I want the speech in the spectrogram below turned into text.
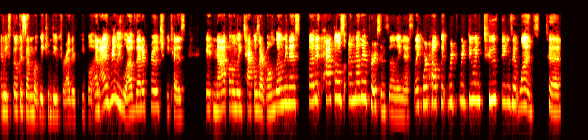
and we focus on what we can do for other people. And I really love that approach because it not only tackles our own loneliness, but it tackles another person's loneliness. Like we're helping, we're, we're doing two things at once to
